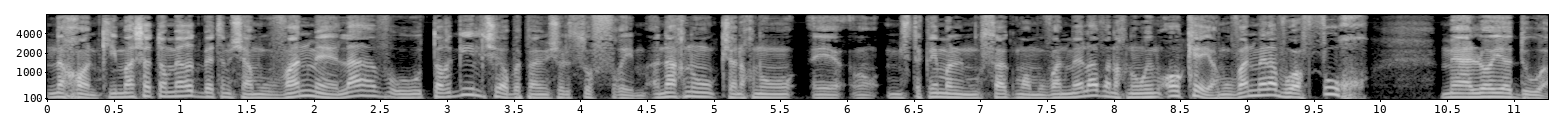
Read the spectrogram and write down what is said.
נכון, כי מה שאת אומרת בעצם שהמובן מאליו הוא תרגיל שהרבה פעמים של סופרים. אנחנו, כשאנחנו אה, מסתכלים על מושג כמו המובן מאליו, אנחנו אומרים, אוקיי, המובן מאליו הוא הפוך. מהלא ידוע.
